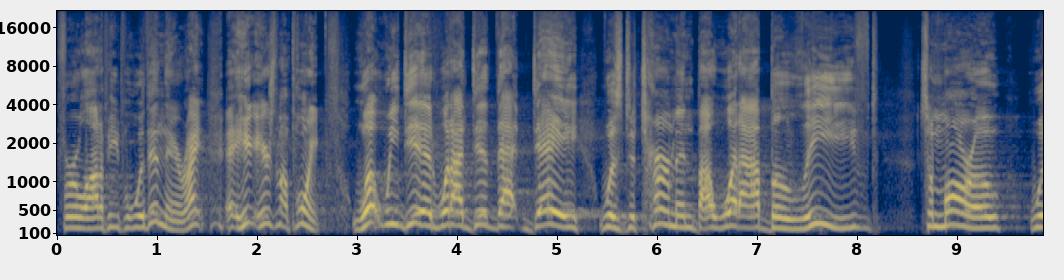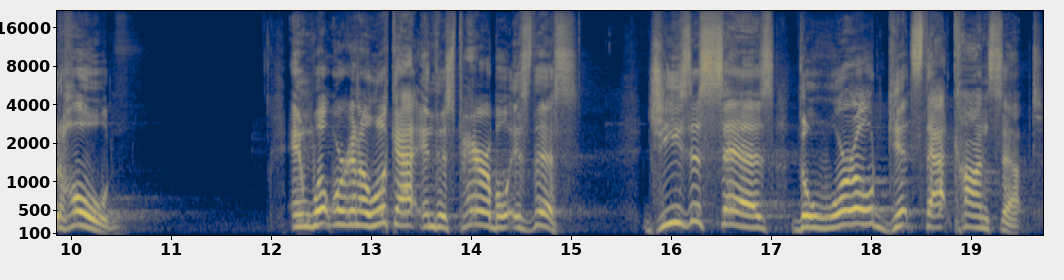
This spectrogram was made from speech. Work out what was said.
for a lot of people within there, right? Uh, here, here's my point. What we did, what I did that day was determined by what I believed tomorrow would hold. And what we're going to look at in this parable is this Jesus says the world gets that concept.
